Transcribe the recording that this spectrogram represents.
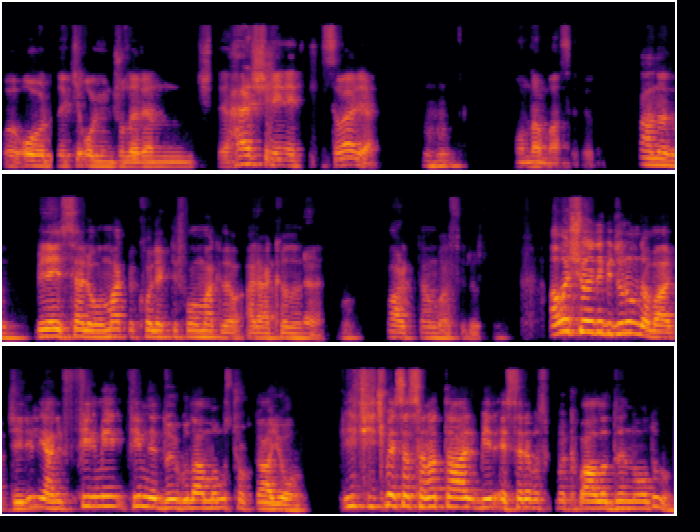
oradaki oyuncuların işte her şeyin etkisi var ya Hı hı. ondan bahsediyordum. Anladım. Bireysel olmak ve kolektif olmakla alakalı Evet. farktan bahsediyorsun. Ama şöyle de bir durum da var Celil. Yani filmi filmle duygulanmamız çok daha yoğun. Hiç hiç mesela sanat tarihi bir esere basıp bakıp ağladığın oldu mu?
